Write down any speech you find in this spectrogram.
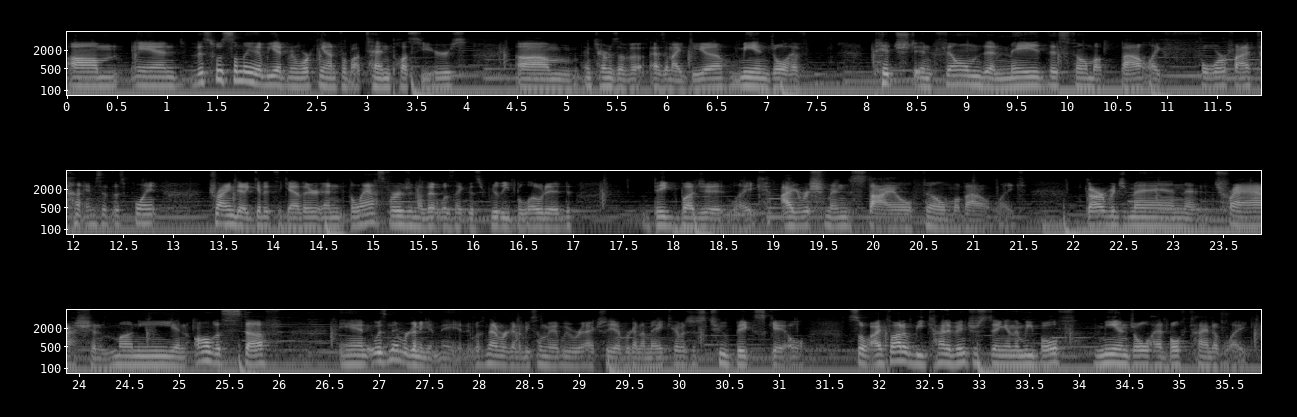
Um, and this was something that we had been working on for about 10 plus years um, in terms of a, as an idea. Me and Joel have pitched and filmed and made this film about like four or five times at this point, trying to get it together. And the last version of it was like this really bloated big budget like Irishman style film about like garbage men and trash and money and all this stuff. And it was never going to get made. It was never going to be something that we were actually ever going to make. It was just too big scale. So I thought it would be kind of interesting. And then we both, me and Joel, had both kind of like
